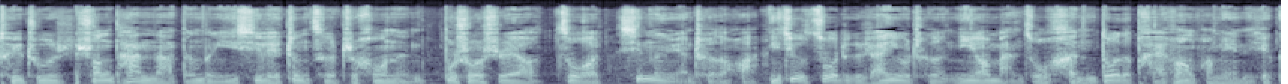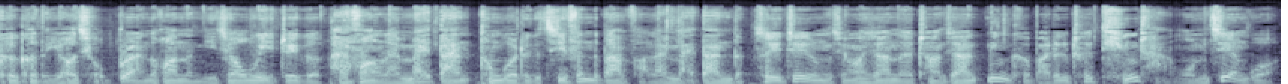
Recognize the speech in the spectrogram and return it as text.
推出双碳呐等等一系列政策之后呢，不说是要做新能源车的话，你就做这个燃油车，你要满足很多的排放方面的一些苛刻的要求，不然的话呢，你就要为这个排放来买单。通过这个基分的办法来买单的，所以这种情况下呢，厂家宁可把这个车停产。我们见过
